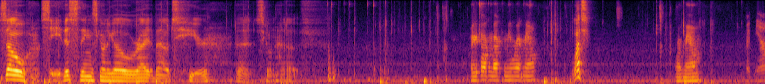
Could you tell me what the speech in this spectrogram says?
So, let's see. This thing's gonna go right about here. And it's gonna have... are you talking back to me right now? What? Right meow? Right, meow.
